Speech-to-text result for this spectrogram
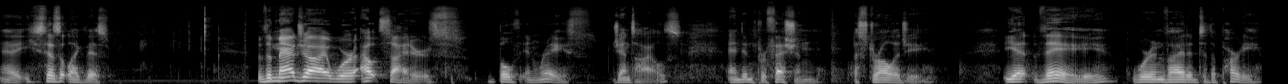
uh, he says it like this The Magi were outsiders, both in race, Gentiles, and in profession, astrology. Yet they were invited to the party.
